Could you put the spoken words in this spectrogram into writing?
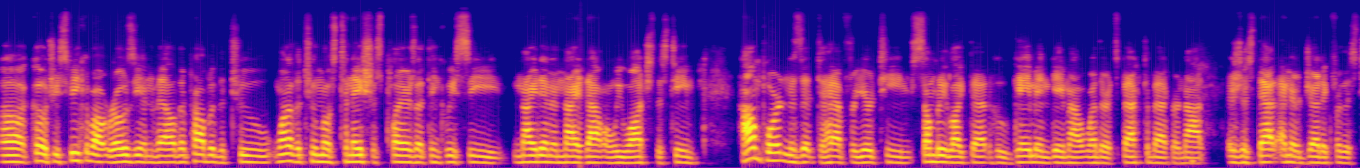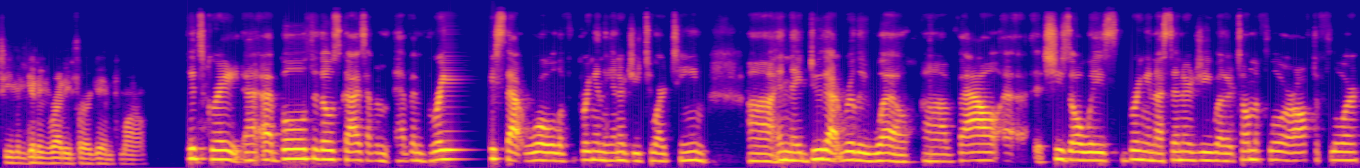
Uh, Coach, you speak about Rosie and Val. They're probably the two, one of the two most tenacious players I think we see night in and night out when we watch this team. How important is it to have for your team somebody like that who game in, game out, whether it's back to back or not, is just that energetic for this team and getting ready for a game tomorrow? It's great. Uh, both of those guys have have embraced that role of bringing the energy to our team, uh, and they do that really well. Uh, Val, uh, she's always bringing us energy, whether it's on the floor or off the floor,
